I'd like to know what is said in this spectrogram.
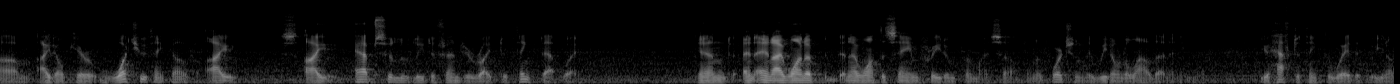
Um, I don't care what you think of. I, I absolutely defend your right to think that way. And, and, and I want to, and I want the same freedom for myself. And unfortunately, we don't allow that anymore. You have to think the way that you know,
